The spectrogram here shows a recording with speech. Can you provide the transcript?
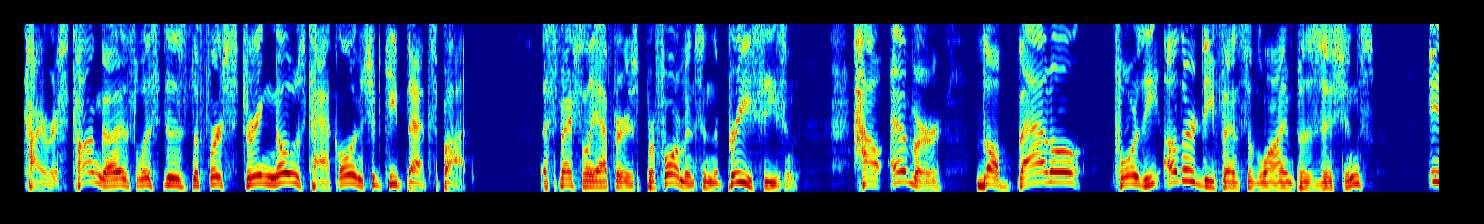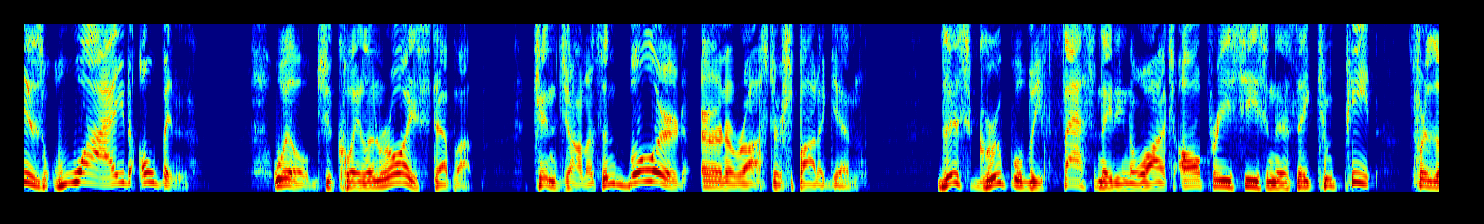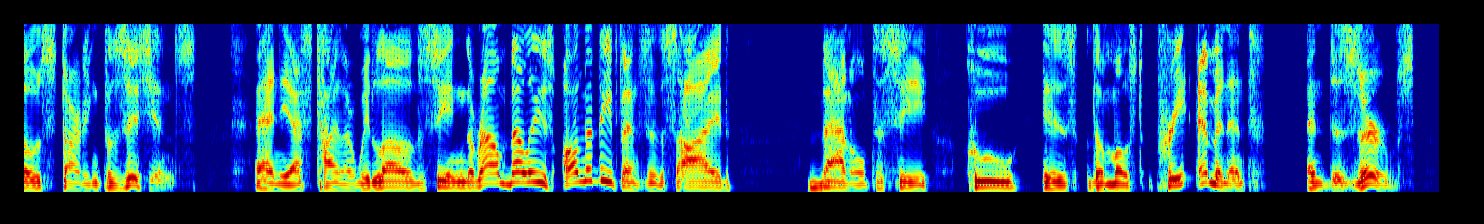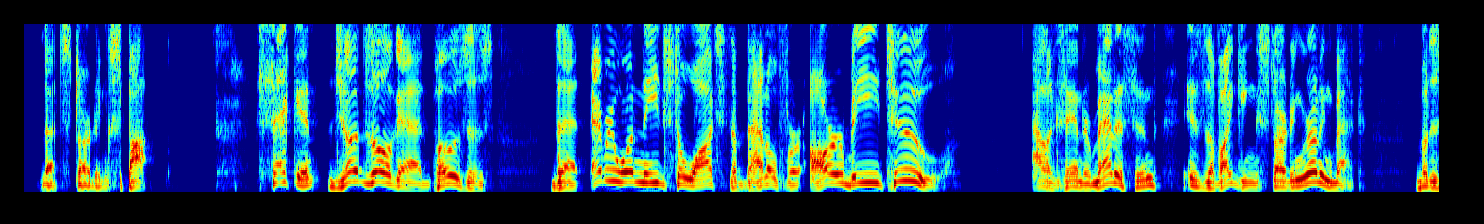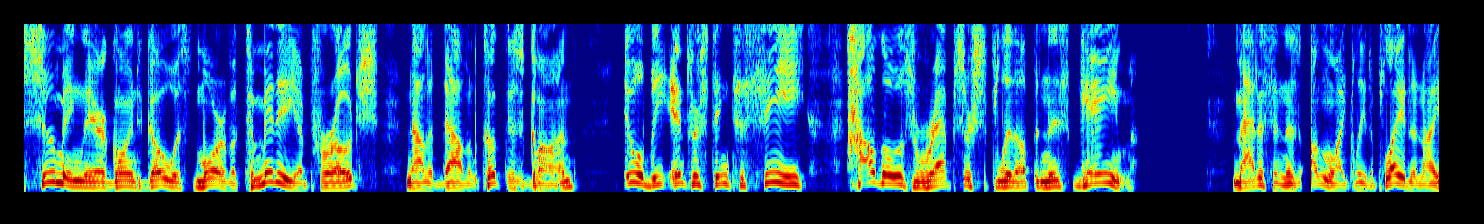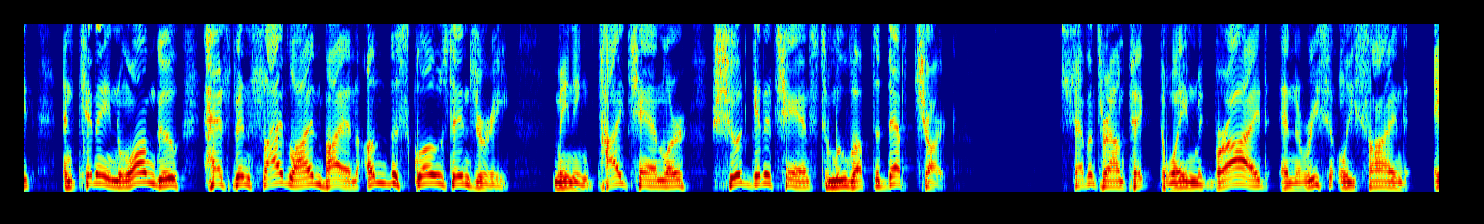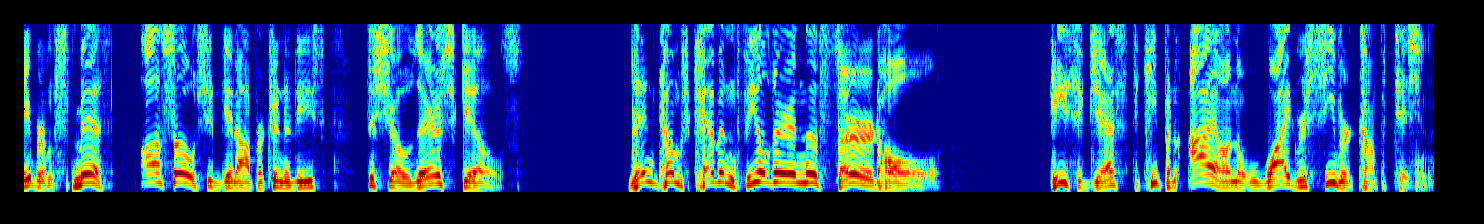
Khyiris Tonga is listed as the first string nose tackle and should keep that spot, especially after his performance in the preseason. However, the battle for the other defensive line positions is wide open. Will Jaquelin Roy step up? Can Jonathan Bullard earn a roster spot again? This group will be fascinating to watch all preseason as they compete for those starting positions. And yes, Tyler, we love seeing the round bellies on the defensive side battle to see who is the most preeminent and deserves that starting spot. Second, Judd Zulgad poses that everyone needs to watch the battle for RB2. Alexander Mattison is the Vikings starting running back. But assuming they are going to go with more of a committee approach now that Dalvin Cook is gone, it will be interesting to see how those reps are split up in this game. Mattison is unlikely to play tonight, and Kene Nwangwu has been sidelined by an undisclosed injury, meaning Ty Chandler should get a chance to move up the depth chart. Seventh round pick DeWayne McBride and the recently signed Abram Smith also should get opportunities to show their skills. Then comes Kevin Fielder in the third hole. He suggests to keep an eye on the wide receiver competition.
